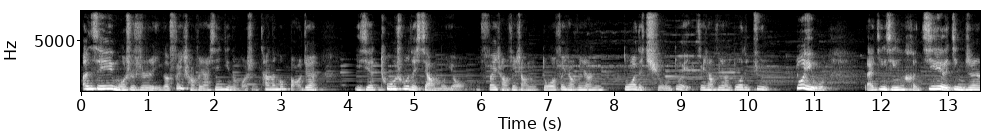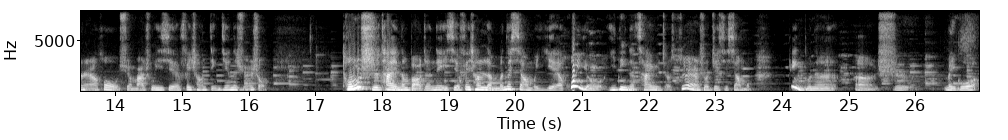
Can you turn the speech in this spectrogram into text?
，NCA 模式是一个非常非常先进的模式，它能够保证一些突出的项目有非常非常多、非常非常多的球队、非常非常多的队队伍来进行很激烈的竞争，然后选拔出一些非常顶尖的选手，同时它也能保证那些非常冷门的项目也会有一定的参与者，虽然说这些项目。并不能呃使美国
